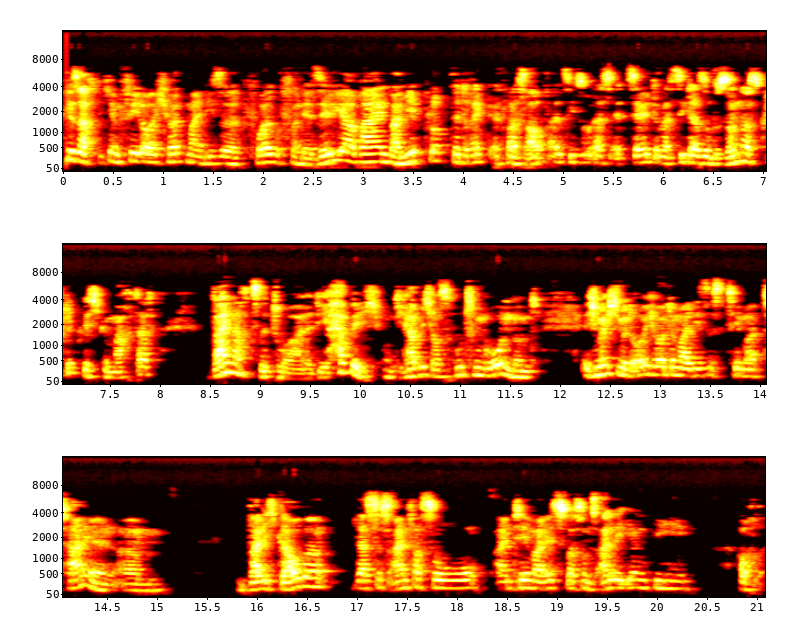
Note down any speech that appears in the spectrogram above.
Wie gesagt, ich empfehle euch, hört mal in diese Folge von der Silja rein. Bei mir ploppte direkt etwas auf, als sie so das erzählte, was sie da so besonders glücklich gemacht hat. Weihnachtsrituale, die habe ich und die habe ich aus gutem Grund. Und ich möchte mit euch heute mal dieses Thema teilen, ähm, weil ich glaube, dass es einfach so ein Thema ist, was uns alle irgendwie auch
